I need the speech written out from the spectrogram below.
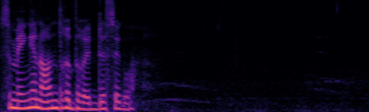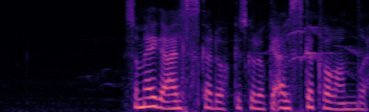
som ingen andre brydde seg om. Som jeg elsker dere, skal dere elske hverandre.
